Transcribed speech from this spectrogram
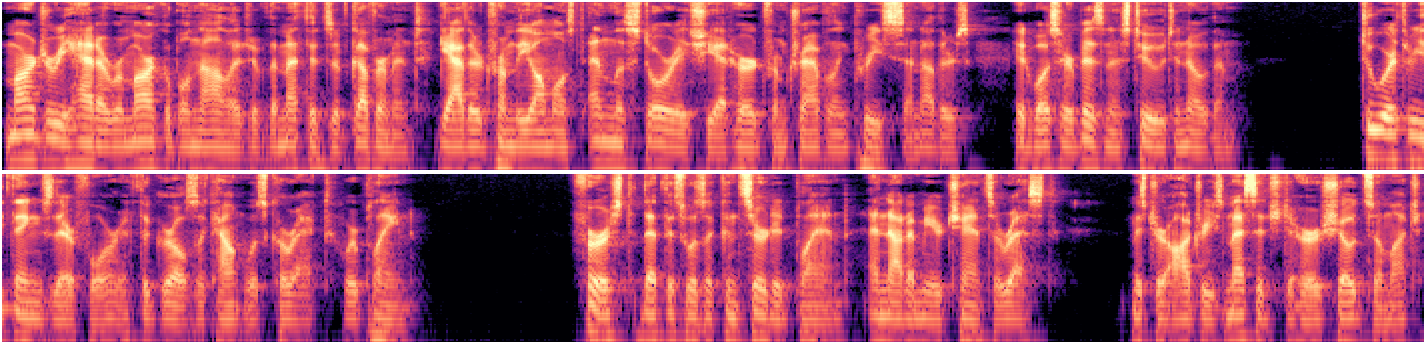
Marjorie had a remarkable knowledge of the methods of government, gathered from the almost endless stories she had heard from traveling priests and others. It was her business, too, to know them. Two or three things, therefore, if the girl's account was correct, were plain. First, that this was a concerted plan, and not a mere chance arrest. Mr. Audrey's message to her showed so much,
